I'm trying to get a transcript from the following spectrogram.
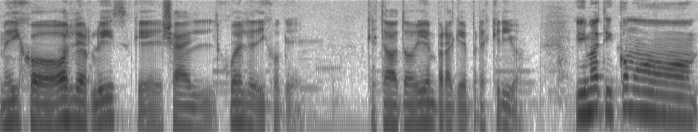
Me dijo Osler Luis que ya el juez le dijo que, que estaba todo bien para que prescriba. Y Mati, ¿cómo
